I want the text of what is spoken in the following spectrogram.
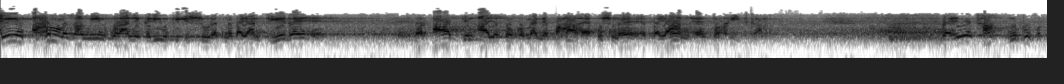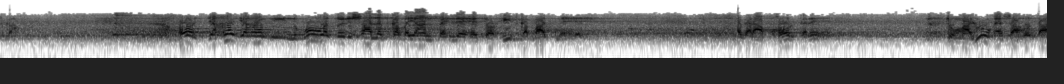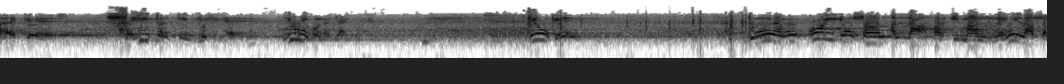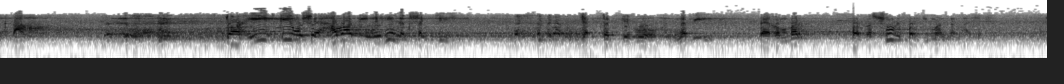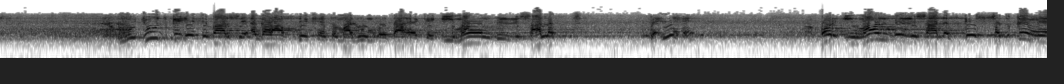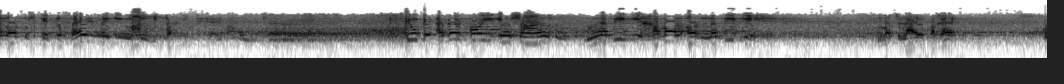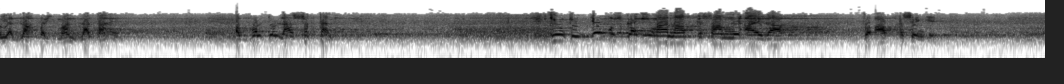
تین اہم مضامین قرآن کریم کی اس صورت میں بیان کیے گئے ہیں۔ اور آج جن آیتوں کو میں نے پڑھا ہے، اس میں بیان ہے توحید کا۔ پہلے تھا نبوت کا۔ اور جہاں جہاں بھی نبوت و رسالت کا بیان پہلے ہے، توحید کا بعد میں ہے۔ اگر آپ غور کریں، تو معلوم ایسا ہوتا ہے کہ صحیح ترتیب یہی ہے، یوں ہی ہونا چاہیے۔ کیونکہ دنیا میں کوئی انسان اللہ پر ایمان نہیں لا سکتا۔ توحید کی اسے ہوا بھی نہیں لگ سکتی۔ جب تک کہ وہ نبی، پیغمبر اور رسول پر ایمان نہ لائے۔ وجود کے اعتبار سے اگر آپ دیکھیں تو معلوم ہوتا ہے کہ ایمان بالرسالت پہلے ہے۔ اور ایمان بالرسالت کے صدقے میں اور اس کے توفیل میں ایمان بھی توحید ہے۔ کیونکہ اگر کوئی انسان نبی کی خبر اور نبی کے بتلائے بغیر کوئی اللہ پر ایمان لاتا ہے، اول تو لا سکتا نہیں۔ کیونکہ جب اس کا ایمان آپ کے سامنے آئے گا تو آپ ہنسیں گے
